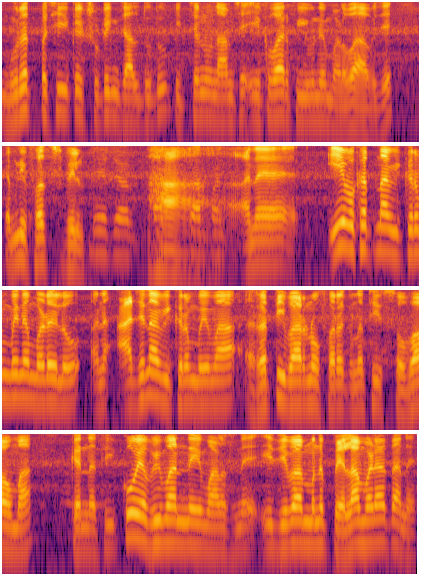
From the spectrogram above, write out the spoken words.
મુહૂર્ત પછી કંઈક શૂટિંગ ચાલતું હતું. પિક્ચરનું નામ છે એકવાર પીયુને મળવા આવજે. એમની ફર્સ્ટ ફિલ્મ. હા. અને એ વખતના વિક્રમભાઈને મળેલો અને આજના વિક્રમભાઈમાં રતિબારનો ફરક નથી સ્વભાવમાં કે નથી. કોઈ અભિમાન નહીં માણસને. એ જેવા મને પહેલાં મળ્યા હતા ને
